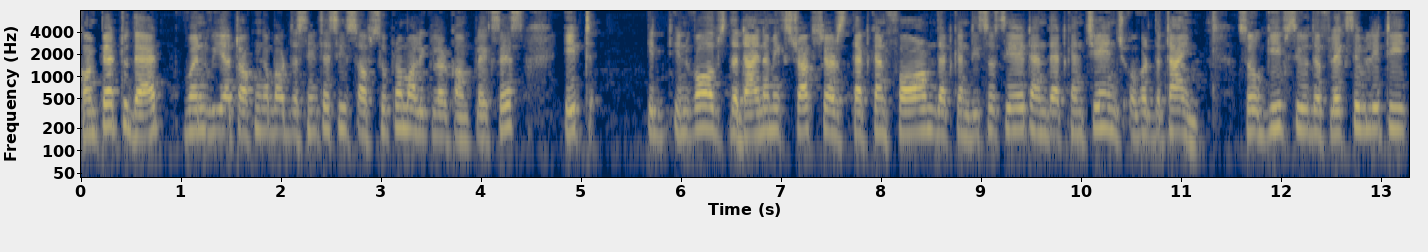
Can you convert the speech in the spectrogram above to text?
compared to that when we are talking about the synthesis of supramolecular complexes it it involves the dynamic structures that can form that can dissociate and that can change over the time. So gives you the flexibility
